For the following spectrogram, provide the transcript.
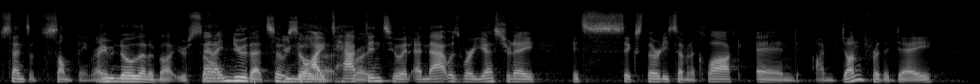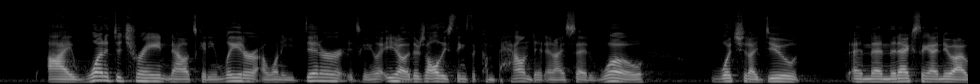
sense of something, right? You know that about yourself. And I knew that. So You so I that, tapped right. into it. And that was where yesterday it's 6 7 o'clock and I'm done for the day. I wanted to train. Now it's getting later. I want to eat dinner. It's getting late. You know, there's all these things that compound it. And I said, whoa, what should I do? And then the next thing I knew, I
